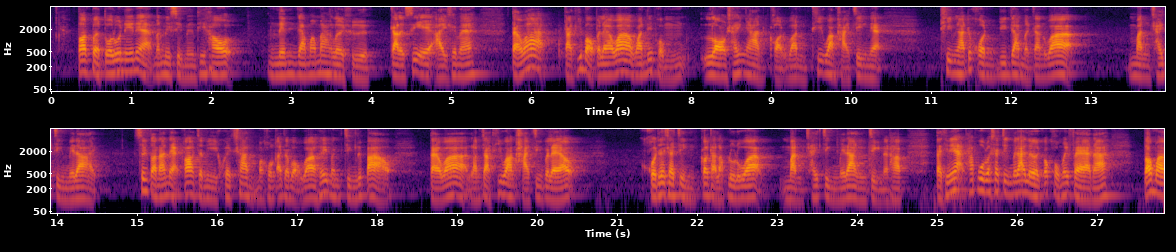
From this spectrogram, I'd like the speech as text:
ๆ ตอนเปิดตัวรุ่นนี้เนี่ยมันมีสิ่งหนึ่งที่เขาเน้นย้ำมากๆเลยคือ Galaxy AI ใช่ไหมแต่ว่าจากที่บอกไปแล้วว่าวันที่ผมลองใช้งานก่อนวันที่วางขายจริงเนี่ย ทีมงานทุกคนยืนยันเหมือนกันว่ามันใช้จริงไม่ได้ ซึ่งตอนนั้นเนี่ยก็จะมี question บางคนอาจจะบอกว่าเฮ้ยมันจริงหรือเปล่า แต่ว่าหลังจากที่วางขายจริงไปแล้ว คนที่ใช้จริงก็จะรับรู้ว่ามันใช้จริงไม่ได้จริง ๆ นะครับ แต่ทีเนี้ยถ้าพูดว่าใช้จริงไม่ได้เลยก็คงไม่แฟร์นะ ต้องมา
